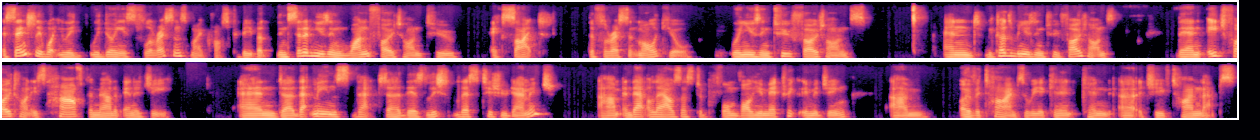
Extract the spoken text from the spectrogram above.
essentially what you we're doing is fluorescence microscopy, but instead of using one photon to excite the fluorescent molecule, we're using two photons and because we're using two photons, then each photon is half the amount of energy. And uh, that means that uh, there's less, less, tissue damage. Um, and that allows us to perform volumetric imaging um, over time. So we can, can uh, achieve time lapse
